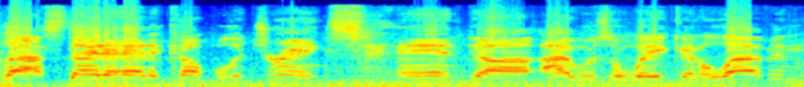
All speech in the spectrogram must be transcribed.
Last night I had a couple of drinks and uh, I was awake at 11.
